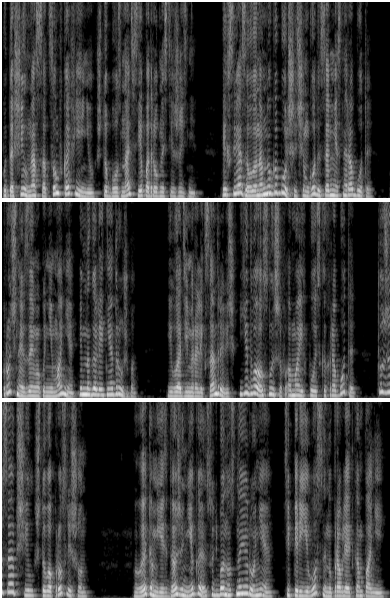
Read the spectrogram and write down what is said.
потащил нас с отцом в кофейню, чтобы узнать все подробности жизни. Их связывало намного больше, чем годы совместной работы – прочное взаимопонимание и многолетняя дружба. И Владимир Александрович, едва услышав о моих поисках работы, тут же сообщил, что вопрос решен. В этом есть даже некая судьбоносная ирония. Теперь его сын управляет компанией.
